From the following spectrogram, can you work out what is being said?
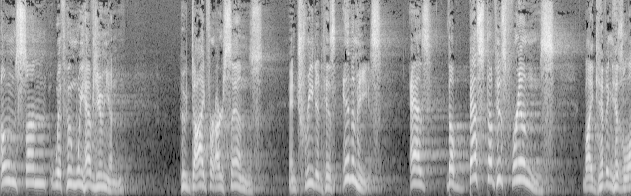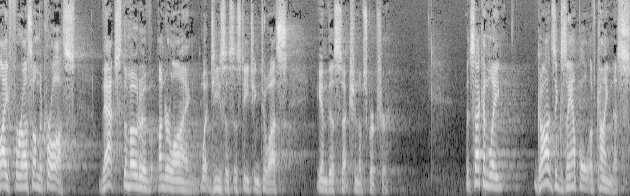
own son with whom we have union, who died for our sins and treated his enemies as the best of his friends by giving his life for us on the cross. That's the motive underlying what Jesus is teaching to us in this section of Scripture. But secondly, God's example of kindness.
